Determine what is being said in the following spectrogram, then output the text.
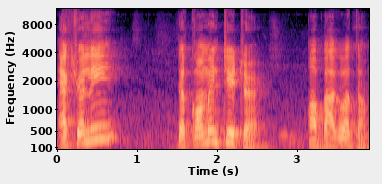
Actually, the commentator of Bhagavatam,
